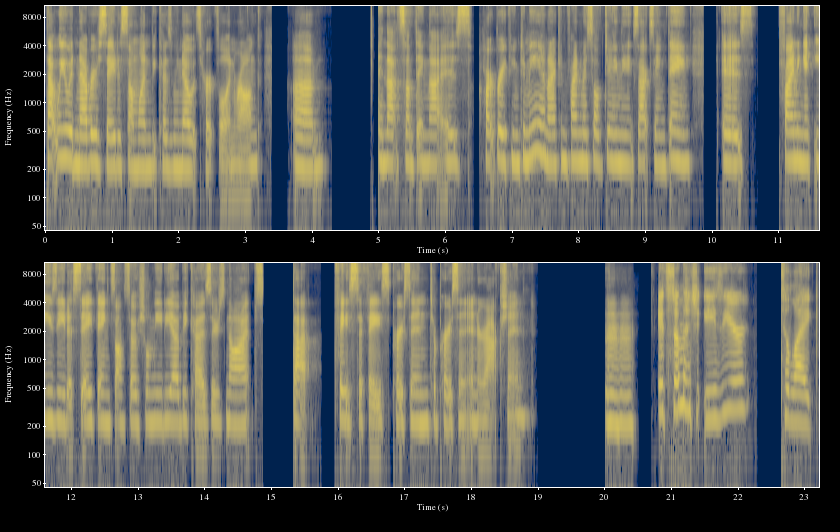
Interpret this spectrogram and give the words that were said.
that we would never say to someone because we know it's hurtful and wrong. Um, and that's something that is heartbreaking to me. And I can find myself doing the exact same thing is finding it easy to say things on social media because there's not that face to face, person to person interaction. Hmm It's so much easier to like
